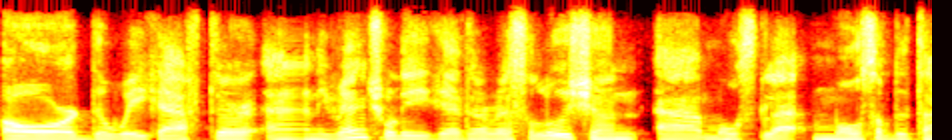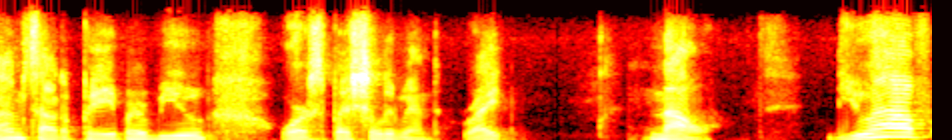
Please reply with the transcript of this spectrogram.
or the week after, and eventually get a resolution. Uh, most la- most of the times at a pay per view or a special event, right? Now, you have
